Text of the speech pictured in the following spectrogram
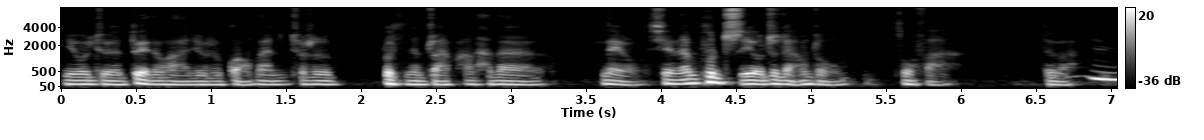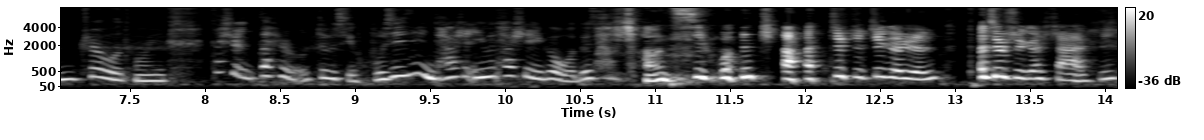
你如果觉得对的话，就是广泛，就是不停的转发他的内容。显然不只有这两种做法，对吧？嗯，这我同意。但是，但是，对不起，胡锡进他是因为他是一个我对他长期 观察，就是这个人他就是个傻逼。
